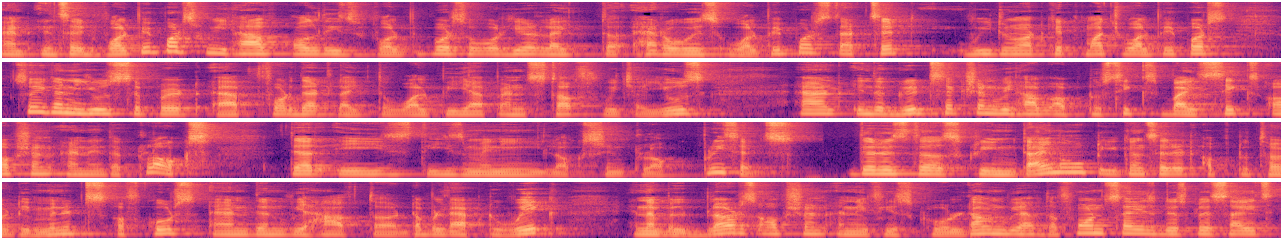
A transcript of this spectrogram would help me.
And inside wallpapers we have all these wallpapers over here like the ArrowOS wallpapers. That's it. We do not get much wallpapers. So you can use separate app for that like the wallp app and stuff which I use. And in the grid section we have up to 6 by 6 option. And in the clocks there is these many lock screen clock presets there is the screen timeout. You can set it up to 30 minutes of course and then we have the double tap to wake enable blurs option and if you scroll down we have the font size display size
